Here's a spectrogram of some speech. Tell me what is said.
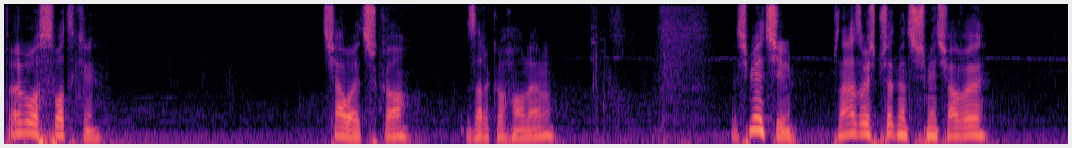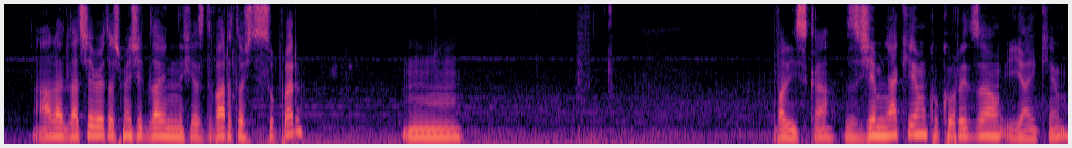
To by było słodkie. Ciałeczko z alkoholem. Śmieci. Znalazłeś przedmiot śmieciowy, ale dla ciebie to śmieci, dla innych jest wartość super. Mm. Walizka z ziemniakiem, kukurydzą i jajkiem.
